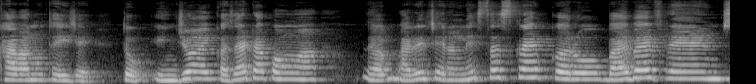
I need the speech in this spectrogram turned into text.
ખાવાનું થઈ જાય. તો એન્જોય કસાટા પૌવા. મારી ચેનલને સબસ્ક્રાઈબ કરો. બાય બાય ફ્રેન્ડ્સ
